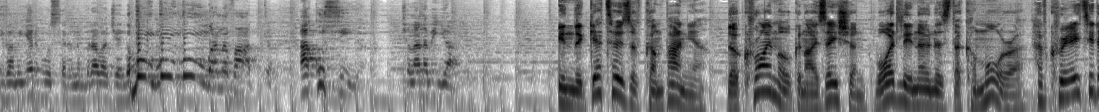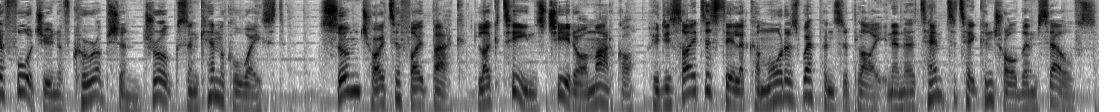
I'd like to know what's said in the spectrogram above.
I familiari brava gente. Boom, boom, boom, hanno fatto. A ah, così. Ce l'hanno pigliato. In the ghettos of Campania, the crime organization, widely known as the Camorra, have created a fortune of corruption, drugs, and chemical waste. Some try to fight back, like teens Ciro and Marco, who decide to steal a Camorra's weapon supply in an attempt to take control themselves.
